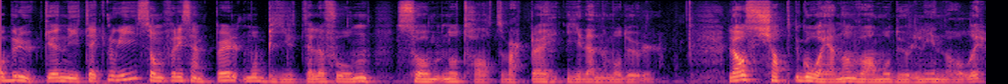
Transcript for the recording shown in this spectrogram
å bruke ny teknologi som for eksempel mobiltelefonen som notatverktøy i denne modulen. La oss kjapt gå gjennom hva modulen inneholder.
